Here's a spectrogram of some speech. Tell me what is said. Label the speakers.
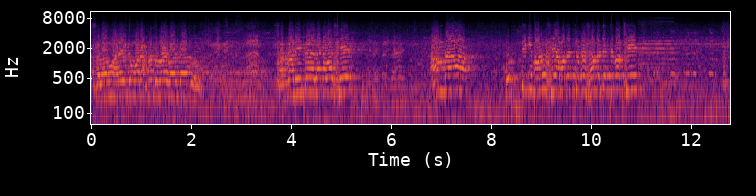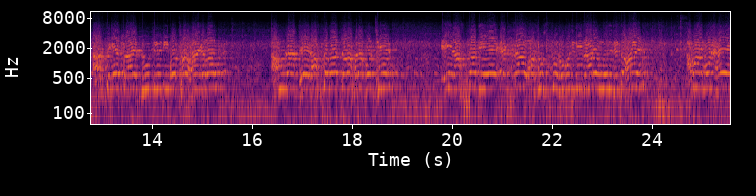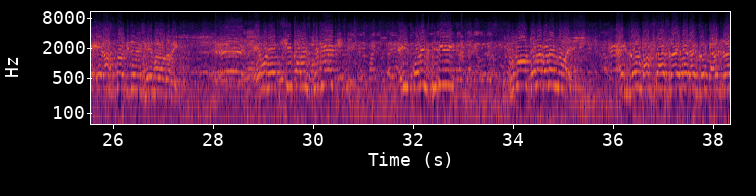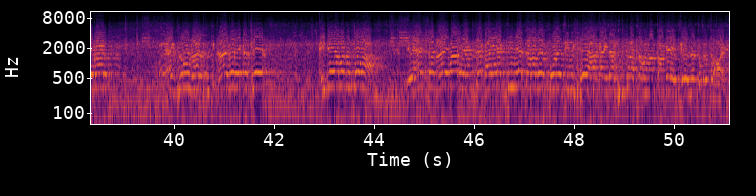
Speaker 1: আসসালামু আলাইকুম রহমতুল্লাহ বরকাত সম্মানিত এলাকাবাসী, আমরা প্রত্যেকই মানুষই আমাদের চোখের সামনে দেখতে পাচ্ছি। আজ থেকে প্রায় দু তিনটি বছর হয়ে গেল আমরা যে রাস্তাটা চলাফেরা করছি, এই রাস্তা দিয়ে একটা অসুস্থ রোগ যদি নারঙ্গ দিতে হয় আমার মনে হয় এই রাস্তার ভিতরে সে মারা যাবে এমন একটি পরিস্থিতি এই পরিস্থিতি শুধু জনগণের নয়। একজন রাস্তার ড্রাইভার একজন গাড়ি ড্রাইভার একজন ড্রাইভারের কাছে এইটাই আমাদের চাওয়া, যে একটা ড্রাইভার একটা গাড়ি একদিনে চালাবে, পরের দিন সে আর গাড়িটা সুস্থ রাস্তা তাকে গ্রেজে ঢুকতে হয়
